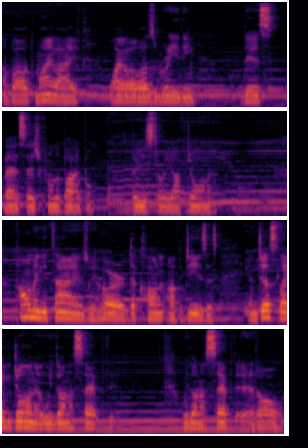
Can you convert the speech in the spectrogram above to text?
about my life while I was reading this passage from the Bible, the history of Jonah. How many times we heard the calling of Jesus, and just like Jonah, we don't accept it. We don't accept it at all.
